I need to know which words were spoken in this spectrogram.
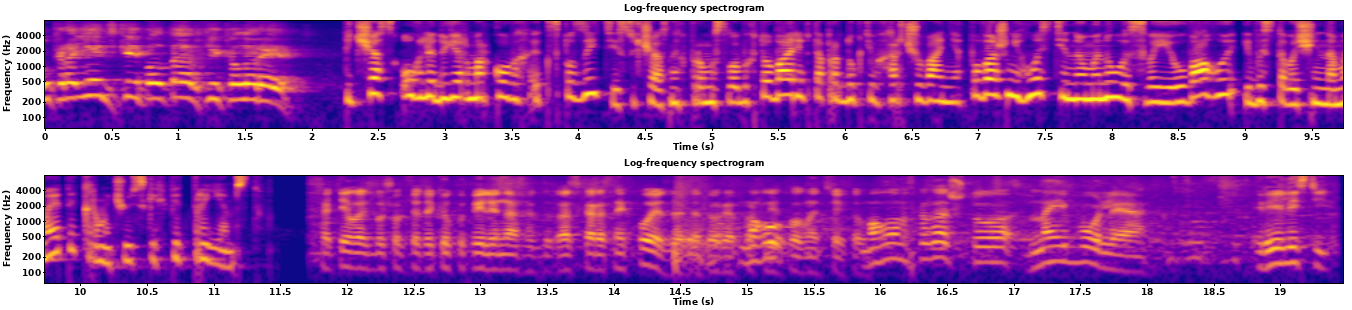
український полтавський колорит. Під час огляду ярмаркових експозицій сучасних промислових товарів та продуктів харчування поважні гості не оминули своєю увагою і виставочні намети кременчуцьких підприємств. Хотелось бы, чтобы все-таки купили наших скоростных поезда, которые прошли Могу, полный цикл. могу вам сказать, что наиболее реалистично,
